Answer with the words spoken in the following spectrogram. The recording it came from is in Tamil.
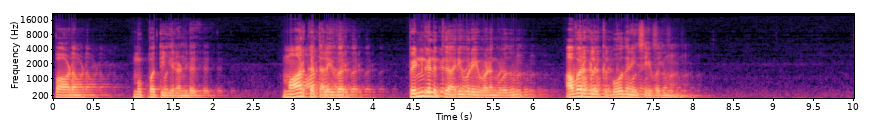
பாடம் முப்பத்தி இரண்டு. மார்க்க தலைவர் பெண்களுக்கு அறிவுரை வழங்குவதும் அவர்களுக்கு போதனை செய்வதும்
